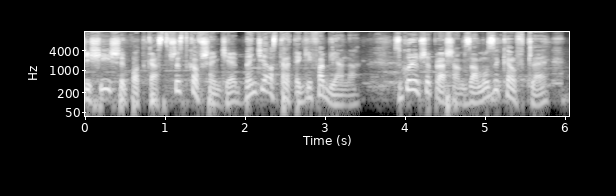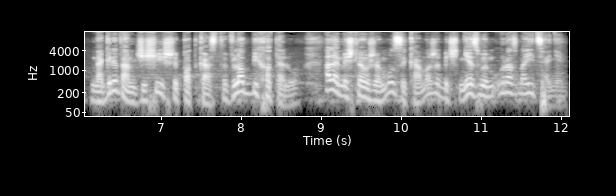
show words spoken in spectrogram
Dzisiejszy podcast Wszystko Wszędzie będzie o strategii Fabiana. Z góry przepraszam za muzykę w tle. Nagrywam dzisiejszy podcast w lobby hotelu, ale myślę, że muzyka może być niezłym urozmaiceniem.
